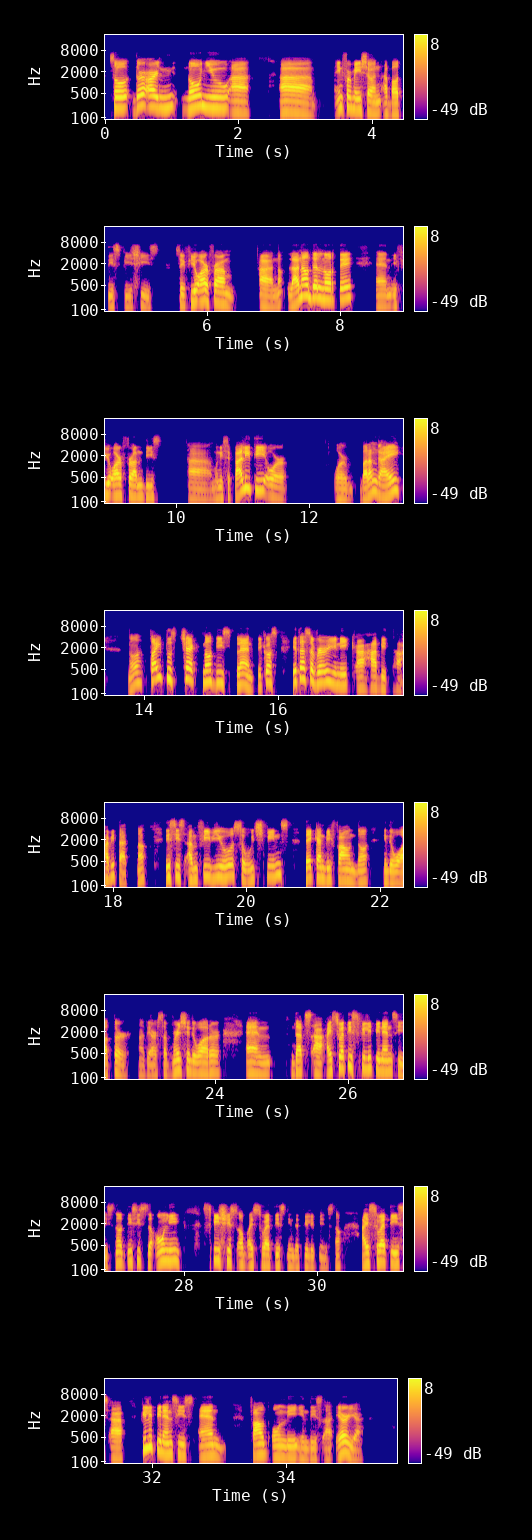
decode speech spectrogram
So there are no new uh, uh, information about this species. So if you are from uh, Lanao del Norte, and if you are from this uh, municipality or or barangay, no, try to check no this plant because it has a very unique uh, habit habitat. No, this is amphibious, so which means they can be found no in the water. No? They are submerged in the water, and that's uh, Isoetes philippinensis. No, this is the only species of Isoetes in the Philippines. No, Isoetes uh, philippinensis and found only in this uh, area.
